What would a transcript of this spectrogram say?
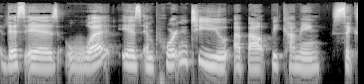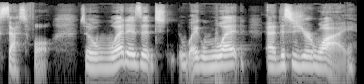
This is what is important to you about becoming successful. So, what is it like? What uh, this is your why?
